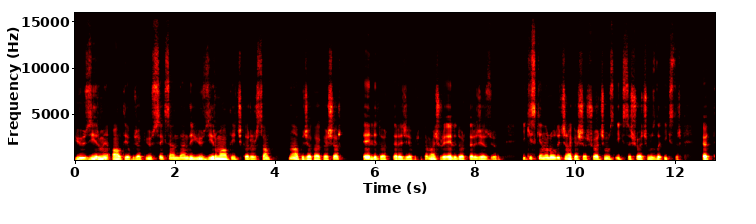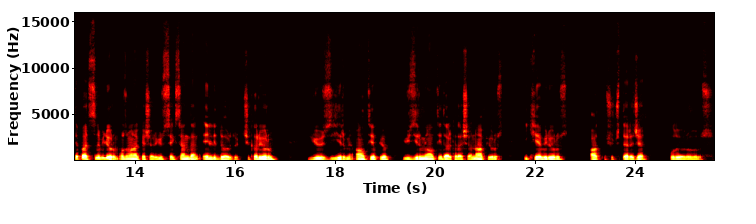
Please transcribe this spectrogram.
126 yapacak. 180'den de 126'yı çıkarırsam ne yapacak arkadaşlar? 54 derece yapacak. Hemen şuraya 54 derece yazıyorum. İkiz kenar olduğu için arkadaşlar şu açımız x ise şu açımız da x'tir. Evet tepe açısını biliyorum. O zaman arkadaşlar 180'den 54'ü çıkarıyorum. 126 yapıyor. 126'yı da arkadaşlar ne yapıyoruz? 2'ye bölüyoruz. 63 derece buluyoruz.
